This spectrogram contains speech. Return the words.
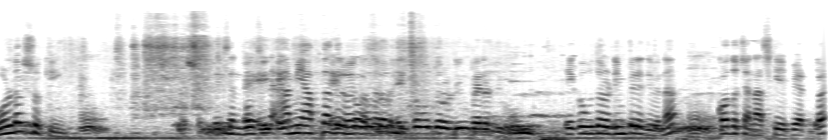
বোল্ডার শোকিং? দেখছেন বলছি আমি আপনাদের হয়ে কথা বলি। এই কবুতর ডিম পেড়ে দিব। এই কবুতর ডিম পেরে দিবে না? কত চান আজকে এই পেয়ারটা?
